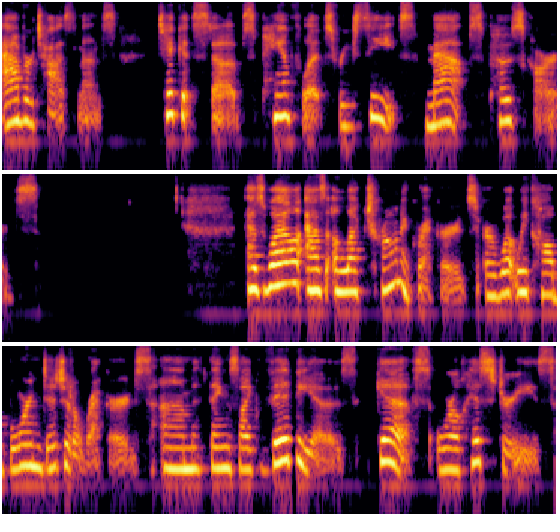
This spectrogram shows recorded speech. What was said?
advertisements, ticket stubs, pamphlets, receipts, maps, postcards as well as electronic records or what we call born digital records, um, things like videos, GIFs, oral histories,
